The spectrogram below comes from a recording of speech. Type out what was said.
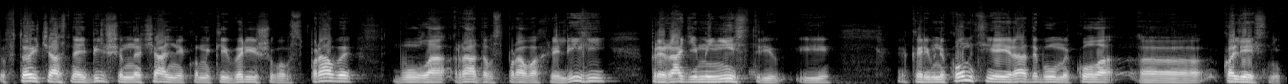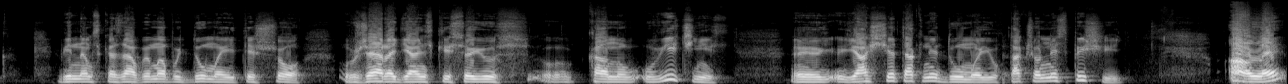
В той час найбільшим начальником, який вирішував справи, була Рада в справах релігій при Раді міністрів. І керівником цієї ради був Микола е, Колєснік. Він нам сказав: ви, мабуть, думаєте, що вже Радянський Союз канув у вічність. Е, Я ще так не думаю, так що не спішіть. Але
